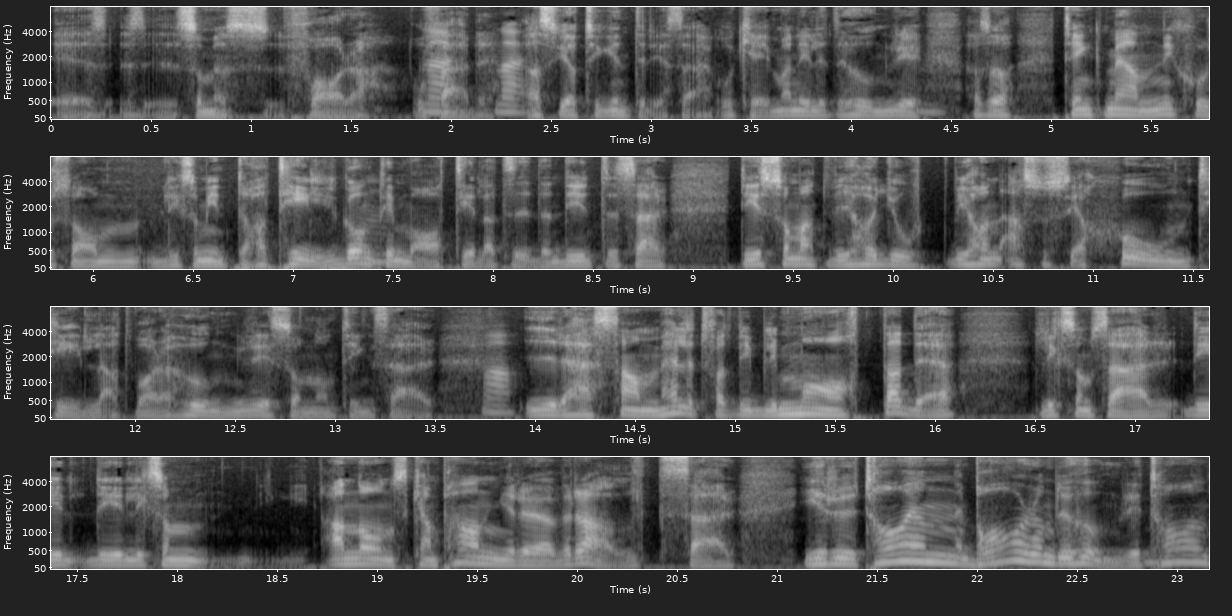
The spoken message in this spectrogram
eh, som en fara och nej, färd. Nej. Alltså jag tycker inte det är så här, okej okay, man är lite hungrig. Mm. Alltså tänk människor som liksom inte har tillgång mm. till mat hela tiden. Det är inte så här, det är som att vi har gjort, vi har en association till att vara hungrig som någonting så här ja. i det här samhället för att vi blir matade. Liksom så här, det, det är liksom annonskampanjer överallt. Så här, är du, ta en bar om du är hungrig, ta en,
